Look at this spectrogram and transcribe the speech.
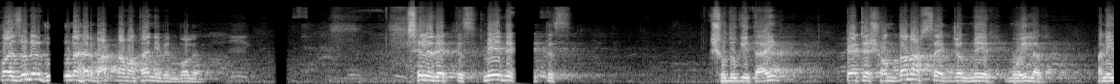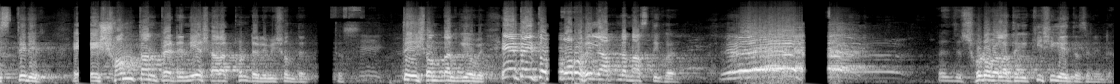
কয়জনের গুনাহের ভার না মাথায় নিবেন বলেন? ছেলে দেখতেছে, মেয়ে দেখ দেখতেছে। শুধু কি তাই? পেটে সন্তান আসছে একজন মেয়ের মহিলার মানে স্ত্রীর। এই সন্তান পেটে নিয়ে সারাক্ষণ টেলিভিশন দেখতেছে। তো এই সন্তান কি হবে? এটাই তো বড় হইলে আপনার নাস্তিক হয়। ছোটবেলা থেকে কি শিখাইতেছেন এটা?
